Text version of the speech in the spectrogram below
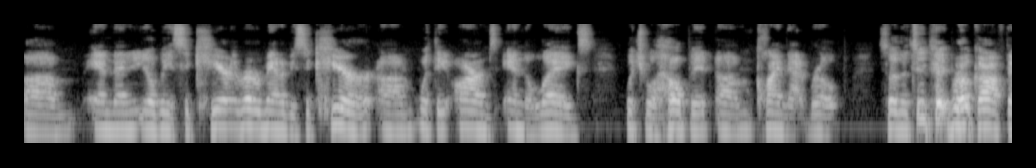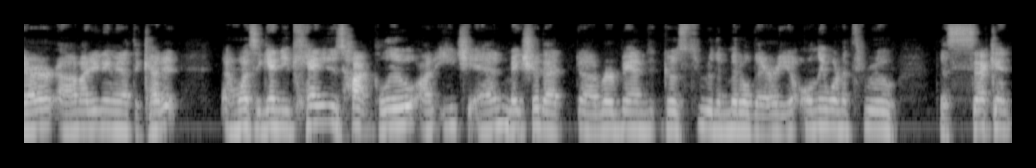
um, and then you'll be secure the rubber band will be secure um, with the arms and the legs which will help it um, climb that rope so the toothpick broke off there um, I didn't even have to cut it and once again, you can use hot glue on each end. Make sure that uh, rubber band goes through the middle there. You only want it through the second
